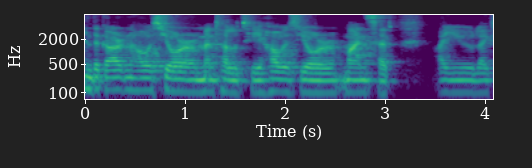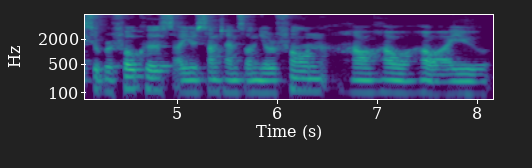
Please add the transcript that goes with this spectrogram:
in the garden, how is your mentality? How is your mindset? Are you like super focused? Are you sometimes on your phone? How how how are you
